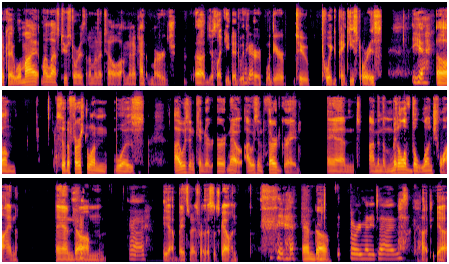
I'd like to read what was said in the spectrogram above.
okay, well my my last two stories that I'm gonna tell, I'm gonna kind of merge, uh, just like you did with Okay. your with your two twig pinky stories. yeah Um, so the first one was I was in kinder or no, I was in third grade, and I'm in the middle of the lunch line, and um, Uh, yeah, Bates knows where this is going, yeah, and uh, the story many times. God, yeah,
